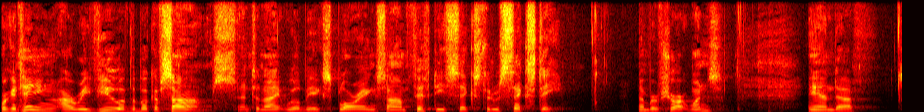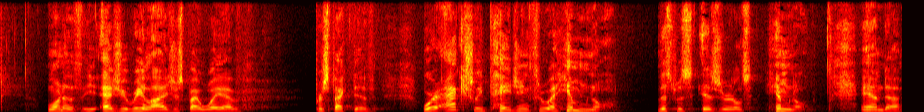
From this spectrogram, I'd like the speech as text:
We're continuing our review of the book of Psalms, and tonight we'll be exploring Psalm 56 through 60, number of short ones. And uh, one of the, as you realize, just by way of perspective, we're actually paging through a hymnal. This was Israel's hymnal. And uh,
